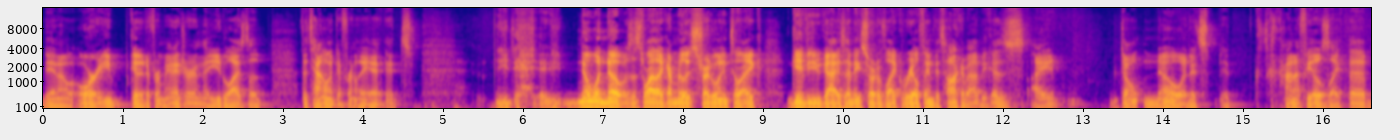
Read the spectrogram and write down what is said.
you know, or you get a different manager and they utilize the the talent differently. It's you, no one knows. That's why like I'm really struggling to like give you guys any sort of like real thing to talk about because I don't know, and it's it kind of feels like the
